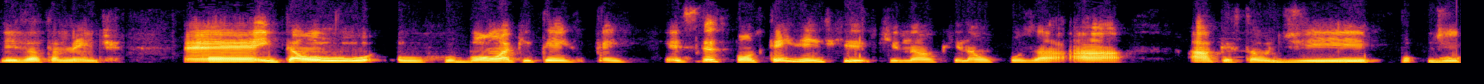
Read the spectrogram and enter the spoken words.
Exatamente. É, então, o, o, o, bom aqui tem, tem esses três pontos. Tem gente que, que, não, que não usa a, a questão de, de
